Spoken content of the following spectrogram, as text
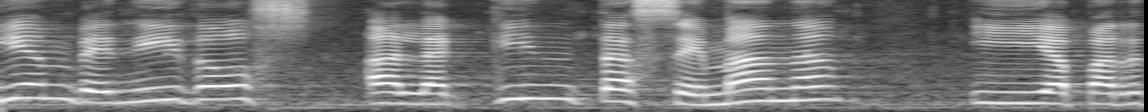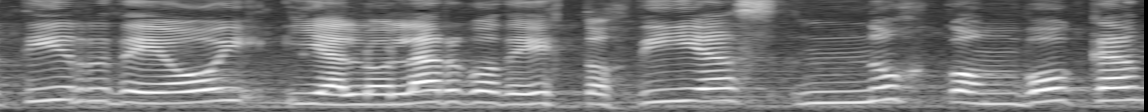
Bienvenidos a la quinta semana y a partir de hoy y a lo largo de estos días nos convoca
